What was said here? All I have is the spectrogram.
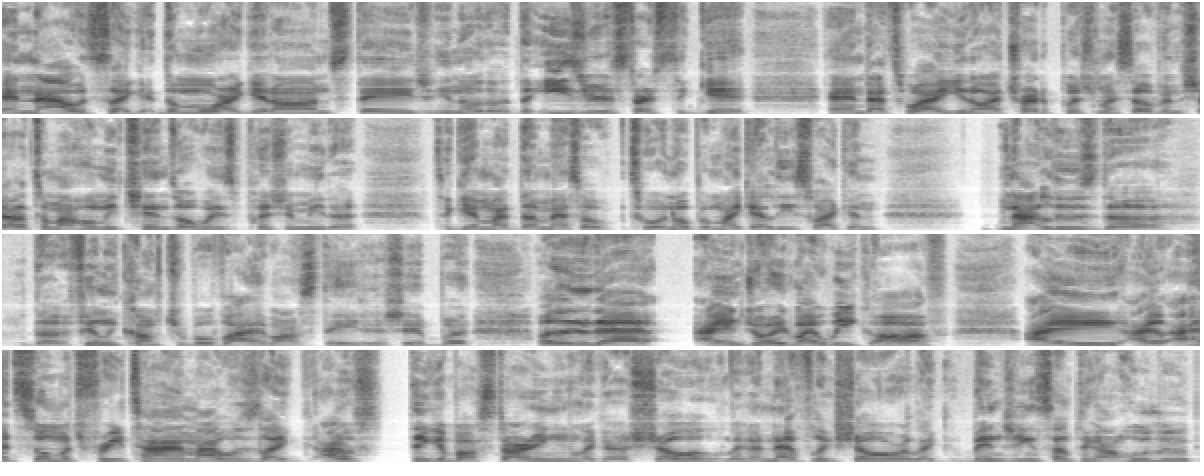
and now it's like the more I get on stage, you know, the, the easier it starts to get. And that's why, you know, I try to push myself and shout out to my homie Chin's always pushing me to to get my dumb ass to an open mic at least so I can not lose the the feeling comfortable vibe on stage and shit. But other than that, I enjoyed my week off. I, I I had so much free time. I was like I was thinking about starting like a show, like a Netflix show or like binging something on Hulu.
